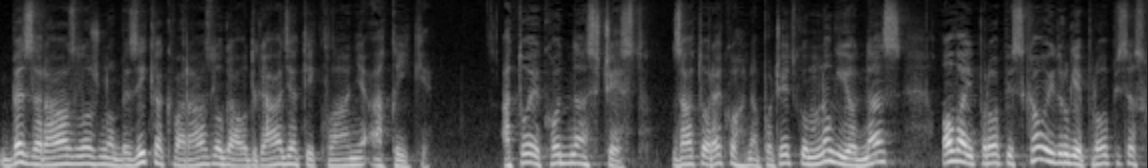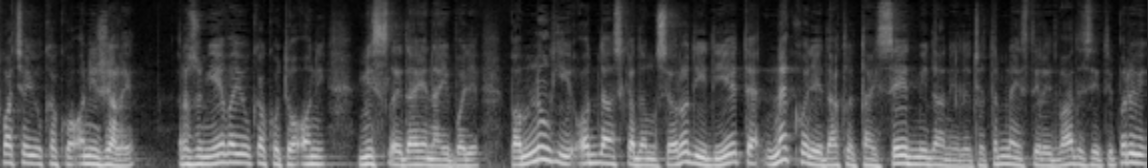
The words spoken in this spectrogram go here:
bezrazložno, bez ikakva razloga odgađati klanje akike. A to je kod nas često. Zato rekoh na početku, mnogi od nas ovaj propis kao i druge propise shvaćaju kako oni žele, razumijevaju kako to oni misle da je najbolje. Pa mnogi od nas kada mu se rodi dijete, nekolje dakle taj sedmi dan ili 14. ili 21.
